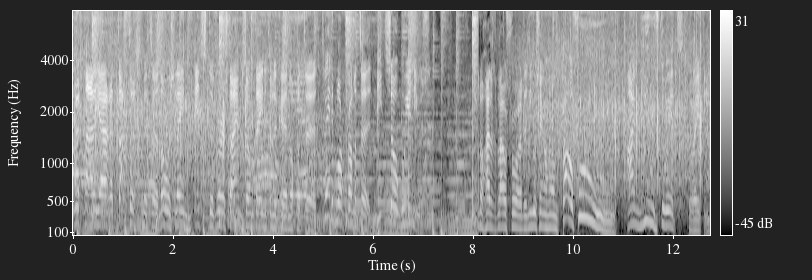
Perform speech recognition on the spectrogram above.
Terug naar de jaren 80 met uh, Lois Lane. It's the first time. Zometeen natuurlijk uh, nog het uh, tweede blok van het niet zo boeiend nieuws. Nog hartelijk applaus voor de nieuwe zanger van Pau Fu. I'm used to it. Zo heet hij.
